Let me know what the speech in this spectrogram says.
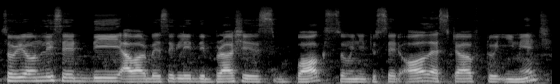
so we only set the our basically the brush is box. So we need to set all the stuff to image.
